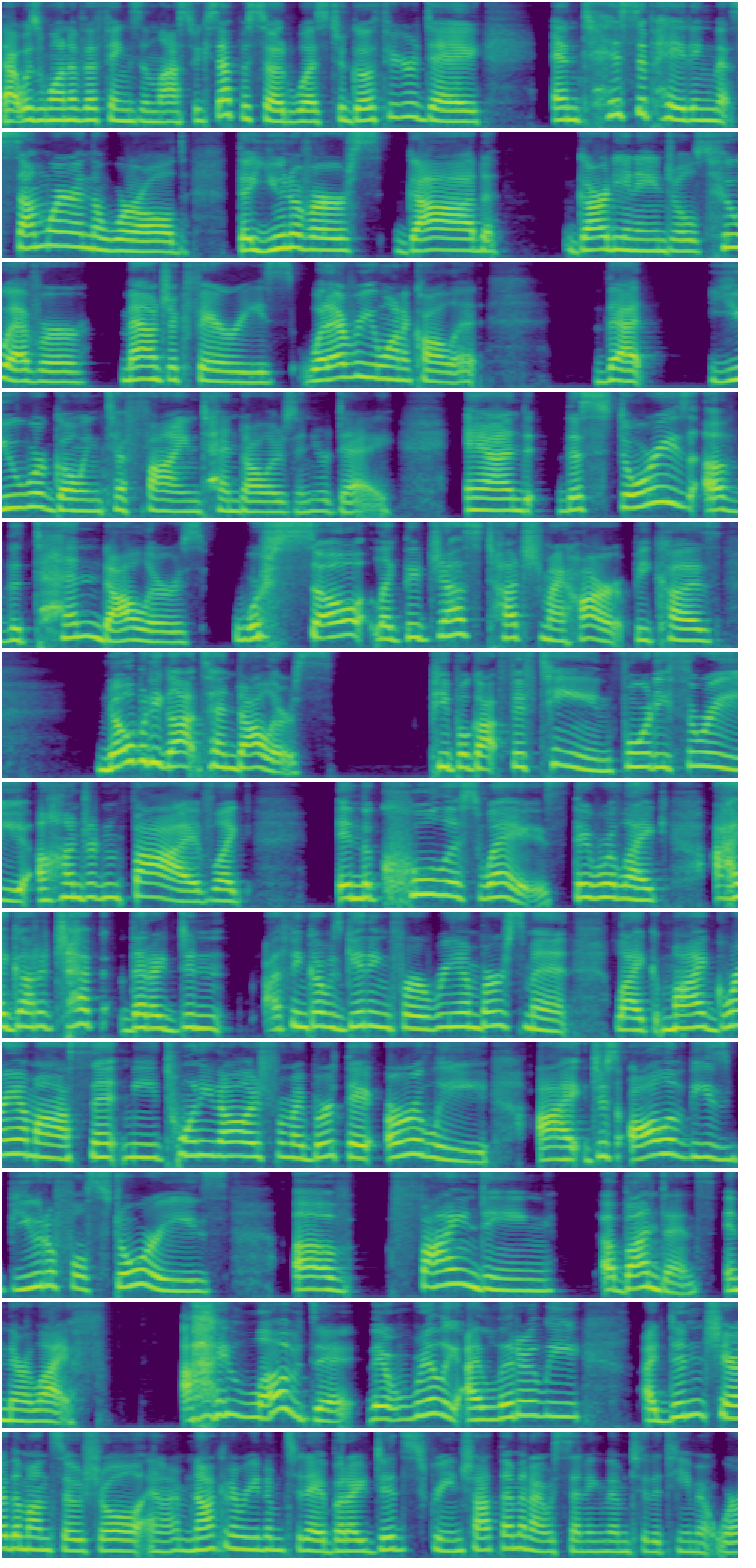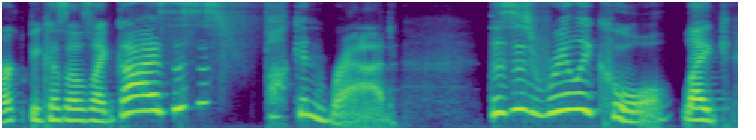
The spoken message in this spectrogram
That was one of the things in last week's episode was to go through your day anticipating that somewhere in the world, the universe, God, guardian angels, whoever, magic fairies, whatever you want to call it, that you were going to find $10 in your day. And the stories of the $10 were so like they just touched my heart because nobody got $10. People got 15, 43, 105, like in the coolest ways. They were like, I got a check that I didn't I think I was getting for a reimbursement. Like my grandma sent me $20 for my birthday early. I just all of these beautiful stories of finding abundance in their life. I loved it. They really, I literally, I didn't share them on social and I'm not going to read them today, but I did screenshot them and I was sending them to the team at work because I was like, guys, this is fucking rad. This is really cool. Like,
